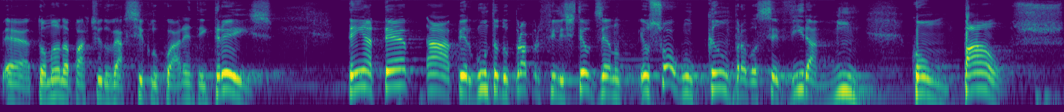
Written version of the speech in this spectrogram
é, tomando a partir do versículo 43, tem até a pergunta do próprio Filisteu dizendo: Eu sou algum cão para você vir a mim com paus?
